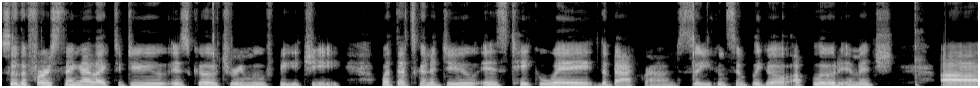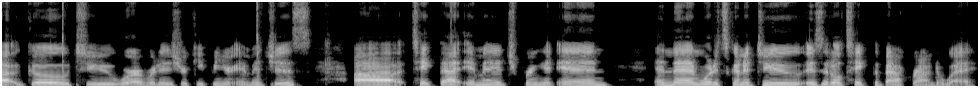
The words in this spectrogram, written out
So the first thing I like to do is go to remove BG. What that's going to do is take away the background. So you can simply go upload image, uh, go to wherever it is you're keeping your images, uh, take that image, bring it in, and then what it's going to do is it'll take the background away.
